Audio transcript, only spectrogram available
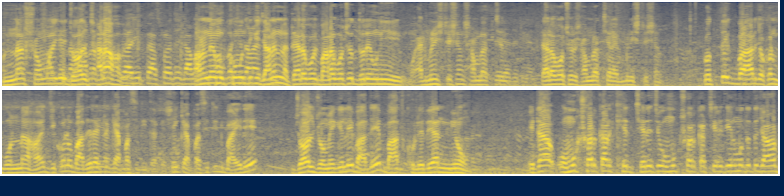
বন্যার সময় যে জল ছাড়া হবে মাননীয় মুখ্যমন্ত্রী কি জানেন না? তেরো বছর বারো বছর ধরে উনি অ্যাডমিনিস্ট্রেশন সামলাচ্ছেন তেরো বছর সামলাচ্ছেন অ্যাডমিনিস্ট্রেশন প্রত্যেকবার যখন বন্যা হয় যে কোনো বাঁধের একটা ক্যাপাসিটি থাকে। সেই ক্যাপাসিটির বাইরে জল জমে গেলেই বাঁধে, বাঁধ খুলে দেওয়ার নিয়ম। এটা অমুক সরকার ছেড়েছে, অমুক সরকার ছেড়েছে, এর মধ্যে তো যাওয়ার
